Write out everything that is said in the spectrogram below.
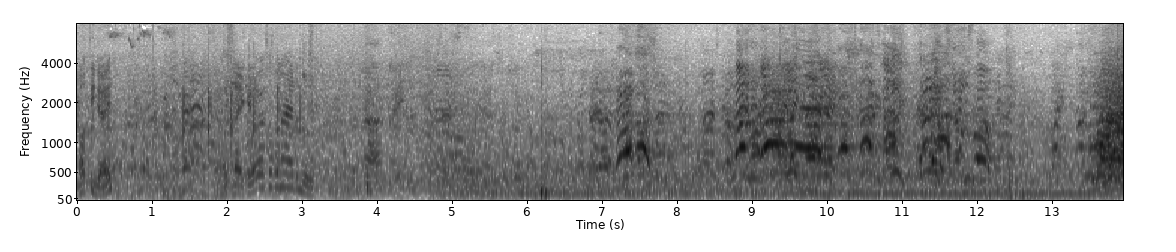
Wat hij deed? Dat leek heel erg op een eigen doel. VVOG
